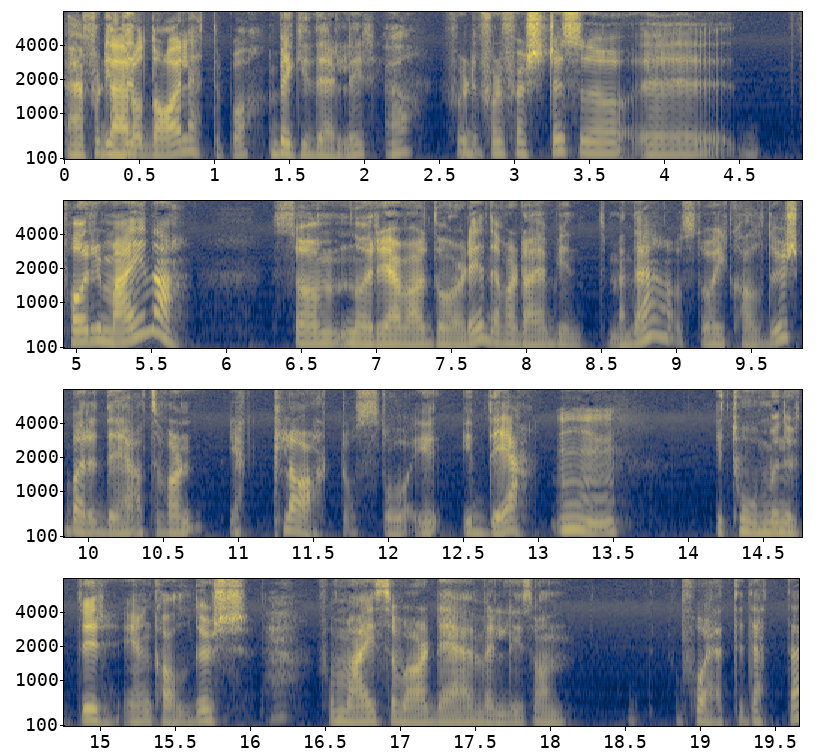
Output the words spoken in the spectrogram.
Eh, fordi Der og da eller etterpå? begge deler. Ja. For, for det første så eh, For meg, da, som når jeg var dårlig, det var da jeg begynte med det, å stå i kalddusj, bare det at det var Jeg klarte å stå i, i det Mm. i to minutter i en kalddusj. For meg så var det veldig sånn Får jeg til dette?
